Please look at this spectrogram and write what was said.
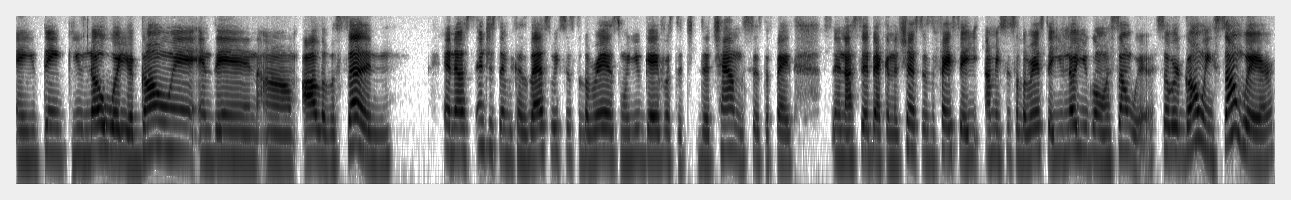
and you think you know where you're going, and then um, all of a sudden, and that's interesting because last week, Sister Lorez, when you gave us the, the challenge, Sister Faith, and I sat back in the chest, Sister Faith said, I mean, Sister Lorez said, you know you're going somewhere. So we're going somewhere,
